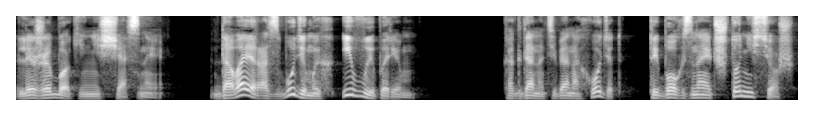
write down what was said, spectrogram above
лежебоки несчастные. Давай разбудим их и выпарим». Когда на тебя находят, ты бог знает что несешь.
